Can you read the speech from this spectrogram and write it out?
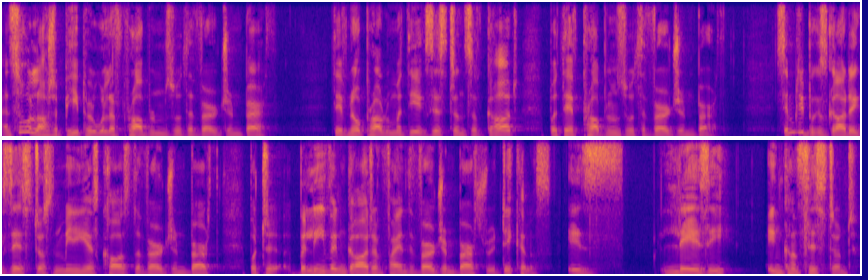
And so a lot of people will have problems with the virgin birth. They've no problem with the existence of God, but they have problems with the virgin birth. Simply because God exists doesn't mean he has caused the virgin birth. But to believe in God and find the virgin birth ridiculous is lazy, inconsistent,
